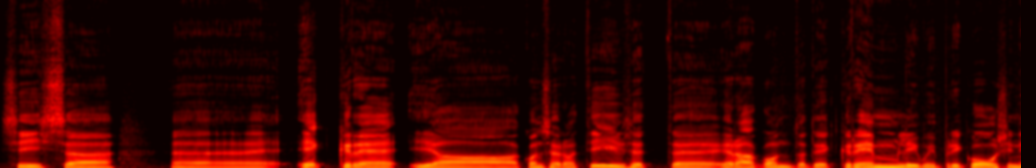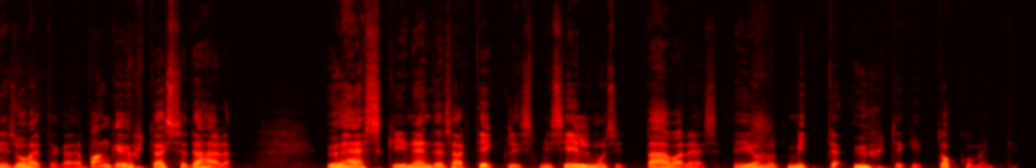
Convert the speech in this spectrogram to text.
siis äh, EKRE ja konservatiivsete erakondade Kremli või Prigožini suhetega ja pange ühte asja tähele. üheski nendes artiklis, mis ilmusid Päevalehes, ei olnud mitte ühtegi dokumenti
